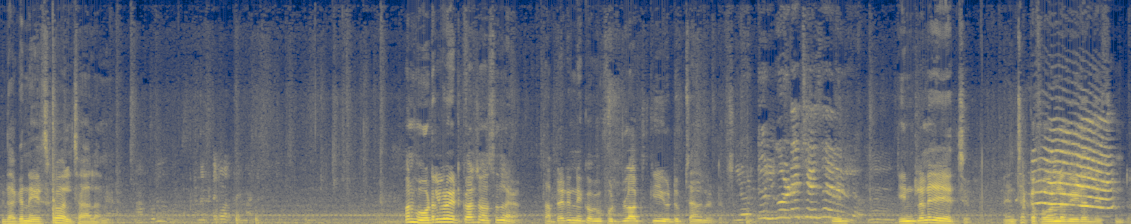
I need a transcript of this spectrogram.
మీ దగ్గర నేర్చుకోవాలి చాలానే. మనం హోటల్ కూడా పెట్టుకోవాల్సిన అవసరం లేదు. సపరేట్ నీకు ఒక ఫుడ్ బ్లాగ్స్కి యూట్యూబ్ ఛానల్ పెట్టచ్చు. ఇంట్లోనే చేయొచ్చు. నేను చక్క ఫోన్లో వీడియోలు తీసుకుంటా.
